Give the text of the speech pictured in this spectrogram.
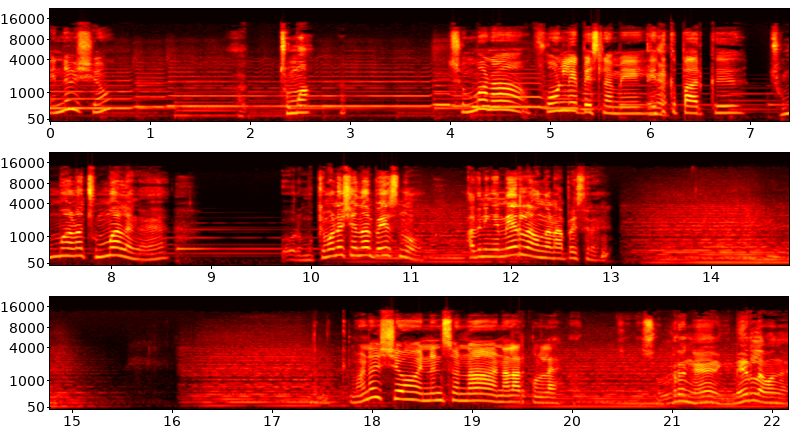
என்ன விஷயம்? சும்மா? சும்மானா ஃபோன்லயே பேசலாமே. எதுக்கு பார்க்கு சும்மானா சும்மா இல்லைங்க. ஒரு முக்கியமான விஷயம் தான் பேசணும். அது நீங்கள் நேரில் வாங்க நான் பேசுகிறேன் முக்கியமான விஷயம் என்னன்னு சொன்னா நல்லா இருக்கும்ல. சொல்கிறேங்க நீங்கள் நேரில் வாங்க.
